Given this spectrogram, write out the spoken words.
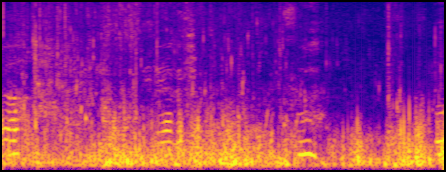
ও, ও,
